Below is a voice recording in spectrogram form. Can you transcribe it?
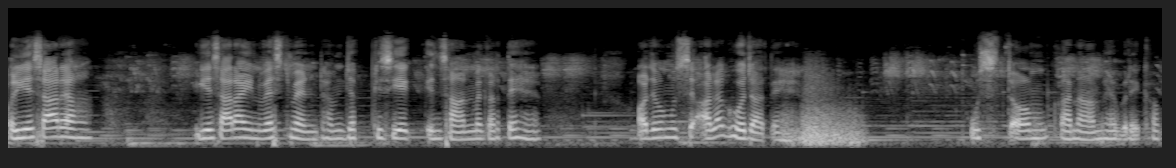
और ये सारा ये सारा इन्वेस्टमेंट हम जब किसी एक इंसान में करते हैं और जब हम उससे अलग हो जाते हैं, उस टर्म का नाम है ब्रेकअप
